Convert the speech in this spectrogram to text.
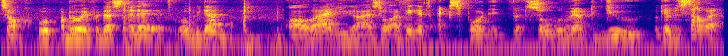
So we'll, I'll be waiting for this, and then it will be done. Alright, you guys, so I think it's exported, but so what we have to do, okay, this is how I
